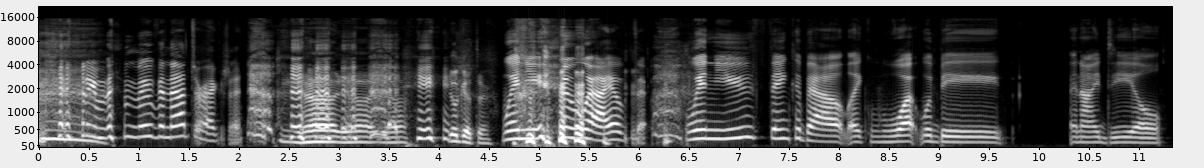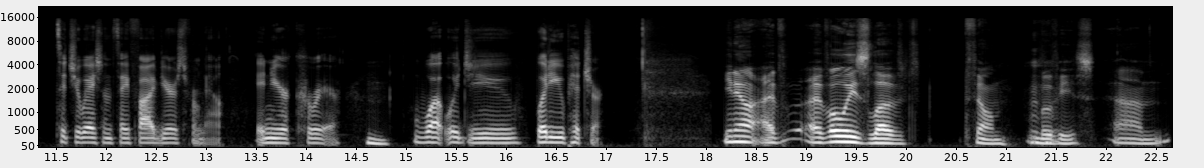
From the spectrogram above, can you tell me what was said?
i gotta move in that direction. Yeah yeah yeah. You'll get there. When you well, i hope so. When you think about like what would be an ideal situation say five years from now in your career Hmm. what would you what do you picture You know, I've I've always loved film, Mhm. movies. Um,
